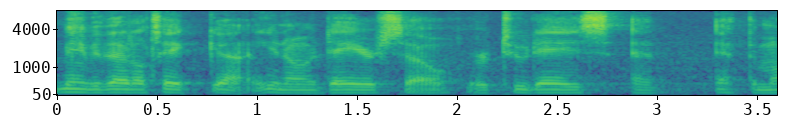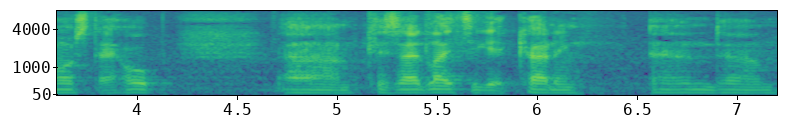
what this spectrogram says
maybe that'll take uh, you know a day or so or two days at at the most. I hope because um, I'd like to get cutting, and um,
